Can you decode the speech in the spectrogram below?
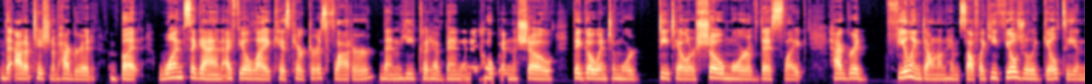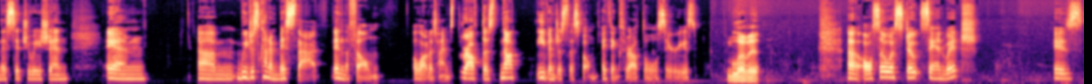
the adaptation of Hagrid, but once again, I feel like his character is flatter than he could have been. And I hope in the show they go into more detail or show more of this, like Hagrid feeling down on himself. Like he feels really guilty in this situation. And um, we just kind of miss that in the film a lot of times throughout this, not even just this film, I think throughout the whole series. Love it. Uh, also, a stoat sandwich is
